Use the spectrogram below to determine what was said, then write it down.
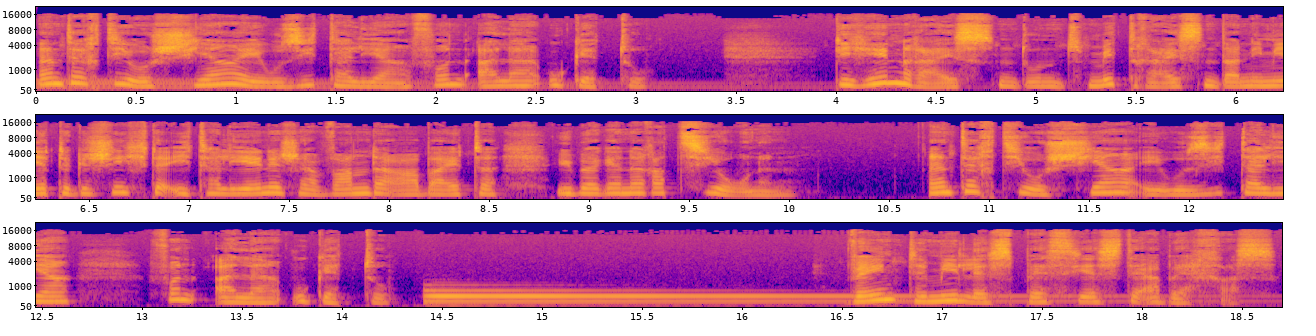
Interdit aux chiens et aux Italiens von Alain Ughetto. Die hinreißend und mitreißend animierte Geschichte italienischer Wanderarbeiter über Generationen. Interdit aux chiens et aux Italiens von Alain. Veinte mil especies de abejas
